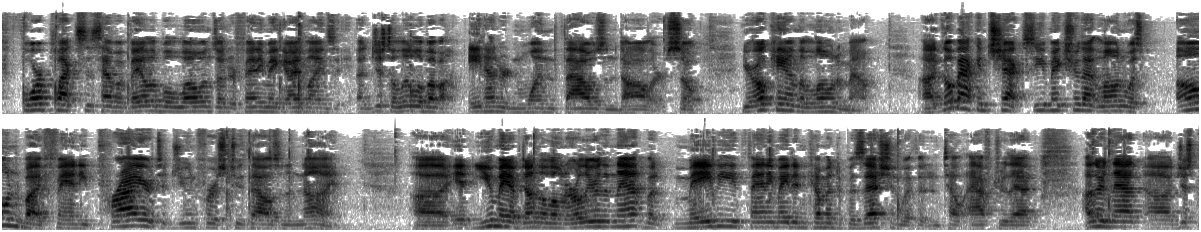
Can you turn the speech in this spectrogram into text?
fourplexes have available loans under Fannie Mae guidelines uh, just a little above $801,000. So you're okay on the loan amount. Uh, go back and check, see, make sure that loan was owned by Fannie prior to June 1st, 2009. Uh, it, you may have done the loan earlier than that, but maybe Fannie Mae didn't come into possession with it until after that. Other than that, uh, just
